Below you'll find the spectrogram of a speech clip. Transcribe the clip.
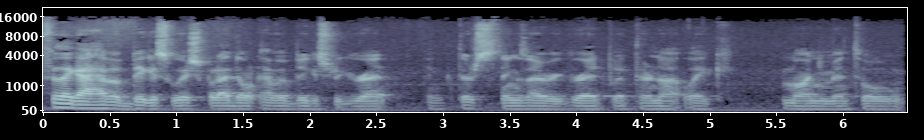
I feel like I have a biggest wish, but I don't have a biggest regret. Like there's things I regret, but they're not like monumental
